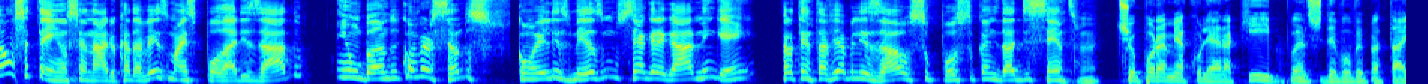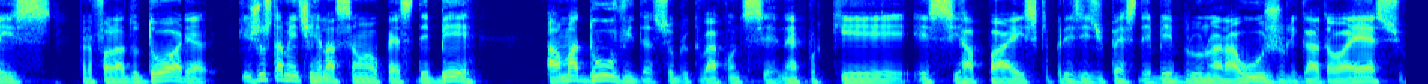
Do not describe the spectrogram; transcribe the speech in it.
Então você tem um cenário cada vez mais polarizado e um bando conversando com eles mesmos sem agregar ninguém para tentar viabilizar o suposto candidato de centro, né? Deixa eu pôr a minha colher aqui antes de devolver para Thaís para falar do Dória, que justamente em relação ao PSDB há uma dúvida sobre o que vai acontecer, né? Porque esse rapaz que preside o PSDB, Bruno Araújo, ligado ao Aécio,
